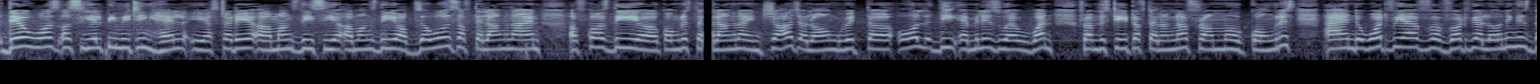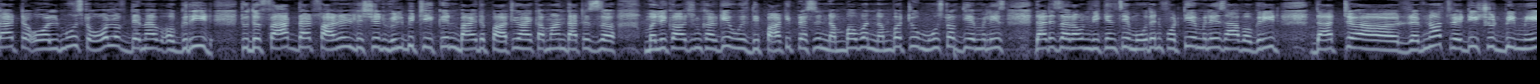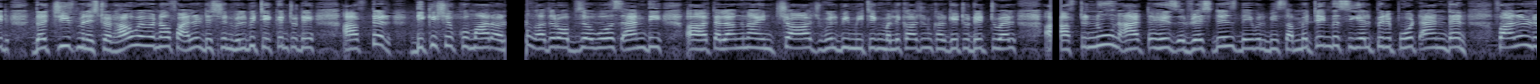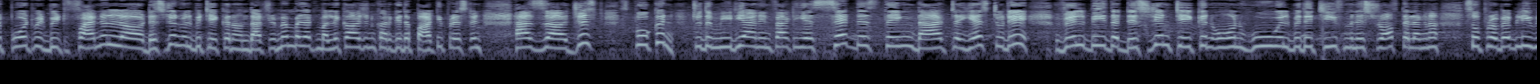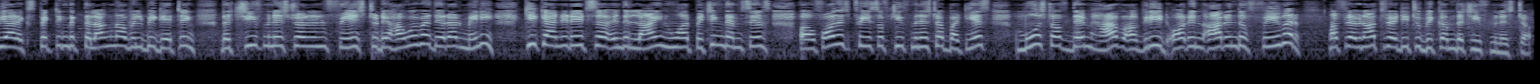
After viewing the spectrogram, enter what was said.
There was a CLP meeting held yesterday amongst the amongst the observers of Telangana and, of course, the uh, Congress Telangana in charge, along with uh, all the MLAs who have won from the state of Telangana from uh, Congress. And what we have, what we are learning is that almost all of them have agreed to the fact that final decision will be taken by the party high command. That is uh, Mallikarjun Kharge, who is the party president. Number one, number two, most of the MLAs, that is around, we can say, more than 40 MLAs have agreed that. Uh, Revanth Reddy should be made the chief minister. However, now final decision will be taken today after DK Shiv Kumar other observers and the uh, Telangana in charge will be meeting Mallikarjun Kharge today 12 afternoon at his residence. They will be submitting the CLP report and then final report will be final uh, decision will be taken on that. Remember that Mallikarjun Kharge, the party president, has uh, just spoken to the media and in fact he has said this thing that uh, yes today will be the decision taken on who will be the chief minister of Telangana. So probably we are expecting that Telangana will be getting the chief ministerial face today. However, there are many key candidates uh, in the line who are pitching themselves uh, for the face of chief minister. But yes, most of them have agreed or in, are in the favor of Revanth Reddy to become the chief minister.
